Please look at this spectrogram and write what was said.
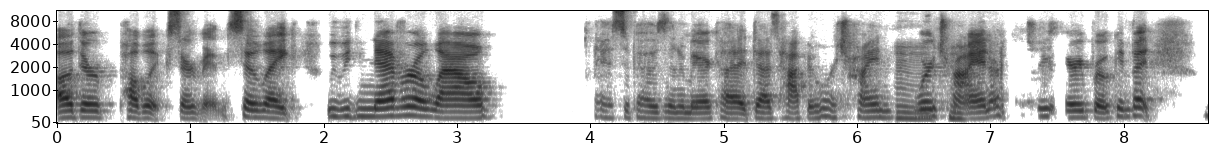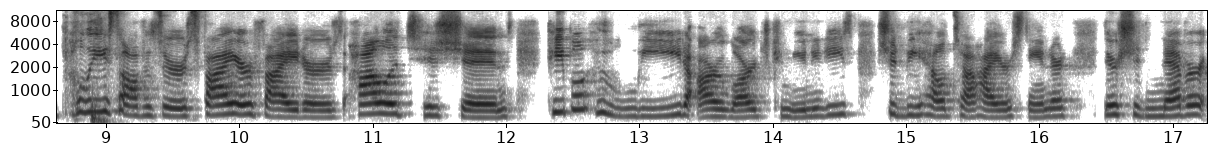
other public servants. So, like, we would never allow I suppose in America it does happen. We're trying, mm-hmm. we're trying. Our country is very broken, but police officers, firefighters, politicians, people who lead our large communities should be held to a higher standard. There should never,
